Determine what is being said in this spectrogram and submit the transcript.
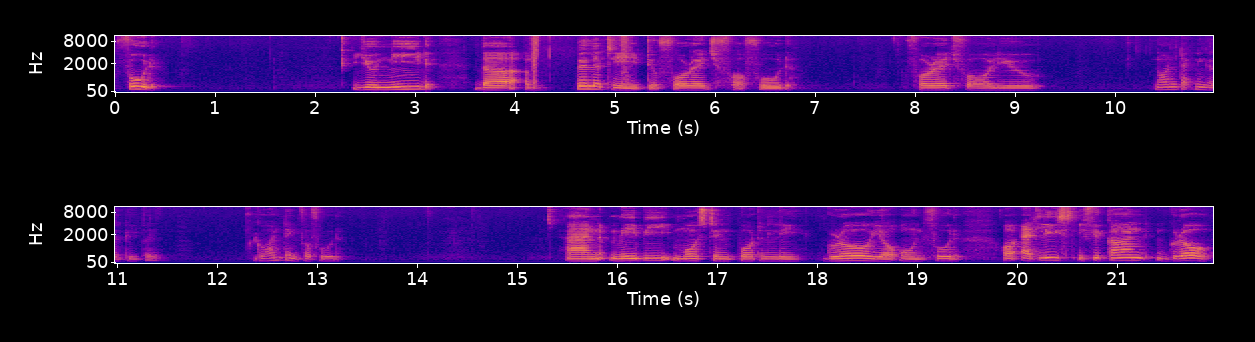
Food. You need the ability to forage for food. Forage for all you non technical people. Go hunting for food. And maybe most importantly, grow your own food. Or at least if you can't grow,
